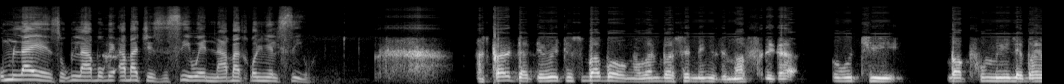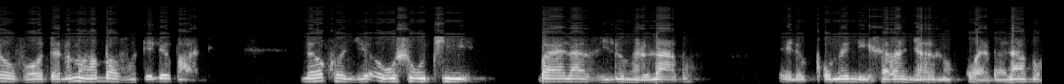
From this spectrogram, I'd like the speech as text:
umlayezo kulabo ke abajezisiwe nabaklonyelisiwe asiqale dadewethu sibabonga abantu baseningizimu afrika ukuthi baphumile bayovota noma ngabe bavotele bani. Lokho nje okusho ukuthi bayalazi ilungelo labo. Elokuqomelisa kanjalo nokugweba labo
